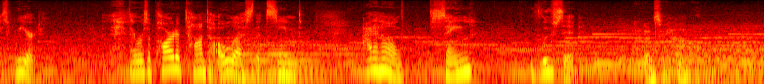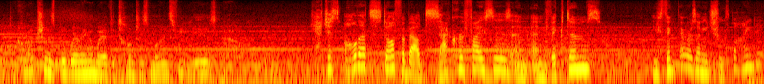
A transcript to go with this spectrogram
It's weird. There was a part of Tanta Olas that seemed, I don't know, sane? Lucid. I don't see how. The corruption has been wearing away at the Tanta's minds for years now. Yeah, just all that stuff about sacrifices and, and victims. You think there was any truth behind it?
